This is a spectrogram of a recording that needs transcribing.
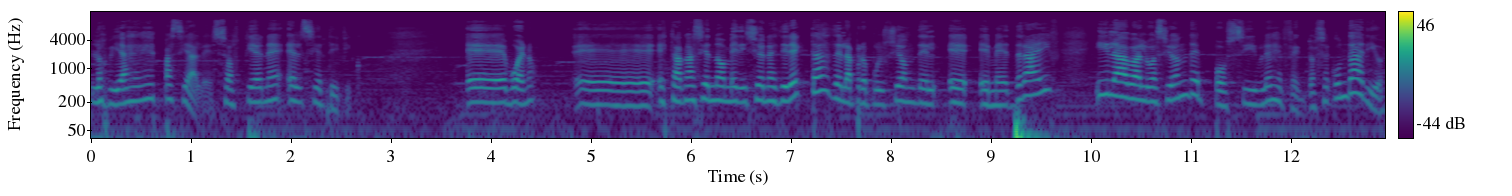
los viajes espaciales, sostiene el científico. Eh, bueno, eh, están haciendo mediciones directas de la propulsión del EM Drive y la evaluación de posibles efectos secundarios.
